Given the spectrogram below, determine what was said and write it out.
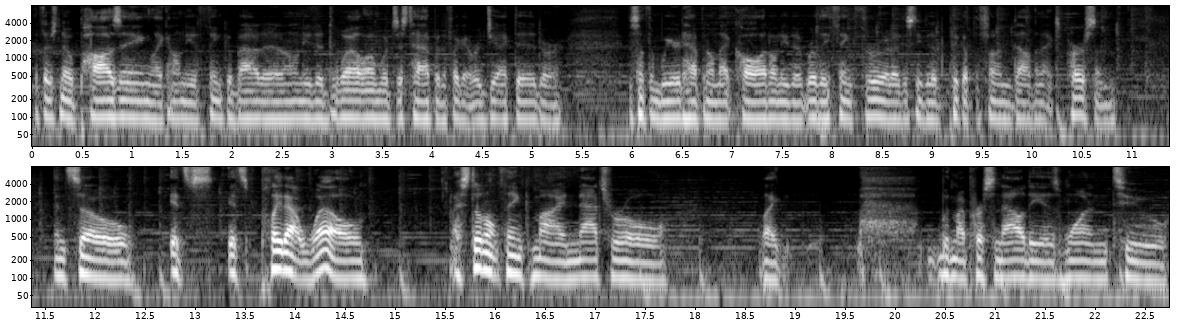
That there's no pausing like i don't need to think about it i don't need to dwell on what just happened if i got rejected or if something weird happened on that call i don't need to really think through it i just need to pick up the phone and dial the next person. And so it's it's played out well. I still don't think my natural like with my personality is one to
